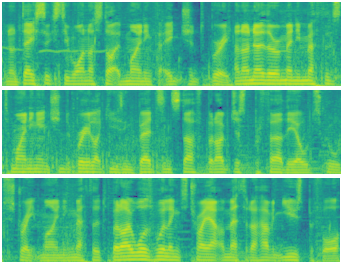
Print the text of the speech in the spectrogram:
And on day 61, I started mining for ancient debris. And I know there are many methods to mining ancient debris, like using beds and stuff, but I just prefer the old school straight mining method. But I was willing to try out a method I haven't used before,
